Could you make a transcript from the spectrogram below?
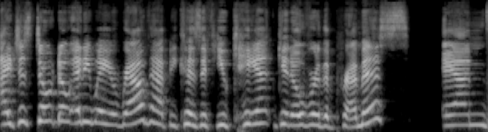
I just don't know any way around that because if you can't get over the premise and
